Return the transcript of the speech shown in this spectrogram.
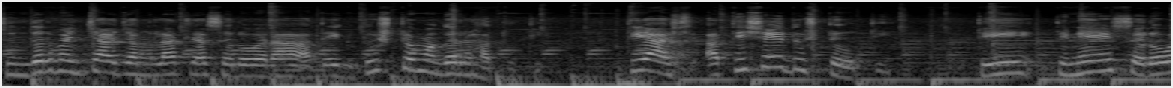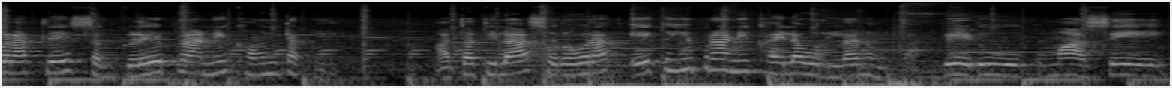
सुंदरबनच्या जंगलातल्या सरोवरात एक दुष्ट मगर राहत होती. ती अश अतिशय दुष्ट होती. ती तिने सरोवरातले सगळे प्राणी खाऊन टाकले. आता तिला सरोवरात एकही प्राणी खायला उरला नव्हता. बेडूक मासे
